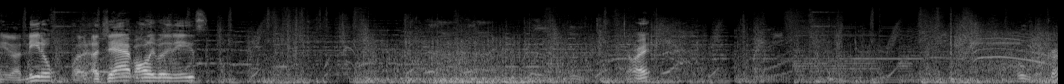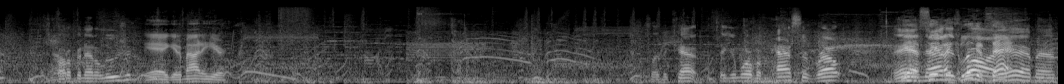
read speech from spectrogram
You know, a needle, a, a jab, all he really needs. All right. Oh, okay. Caught up in that illusion. Yeah, get him out of here. So the cat taking more of a passive route. And Yeah, see, that like, is look at why. that. Yeah, man.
